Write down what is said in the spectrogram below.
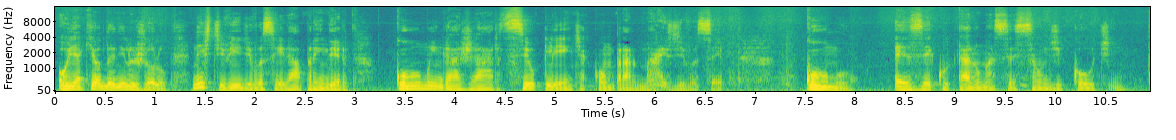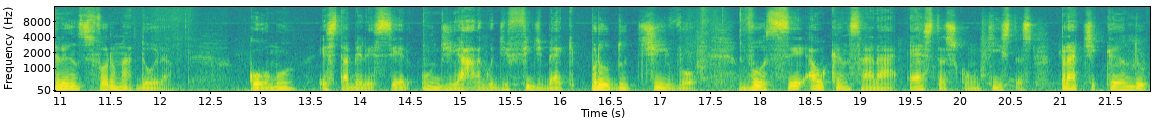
Oi, aqui é o Danilo Jolo. Neste vídeo você irá aprender como engajar seu cliente a comprar mais de você. Como executar uma sessão de coaching transformadora. Como estabelecer um diálogo de feedback produtivo. Você alcançará estas conquistas praticando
